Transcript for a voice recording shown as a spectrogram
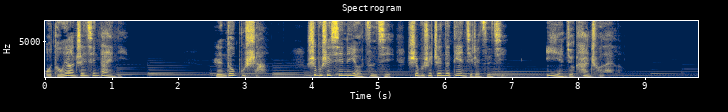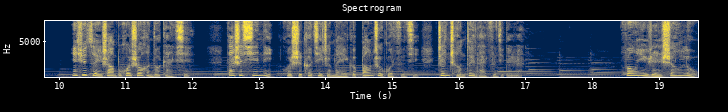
我同样真心待你。人都不傻，是不是心里有自己？是不是真的惦记着自己？一眼就看出来了。也许嘴上不会说很多感谢，但是心里会时刻记着每一个帮助过自己、真诚对待自己的人。风雨人生路，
